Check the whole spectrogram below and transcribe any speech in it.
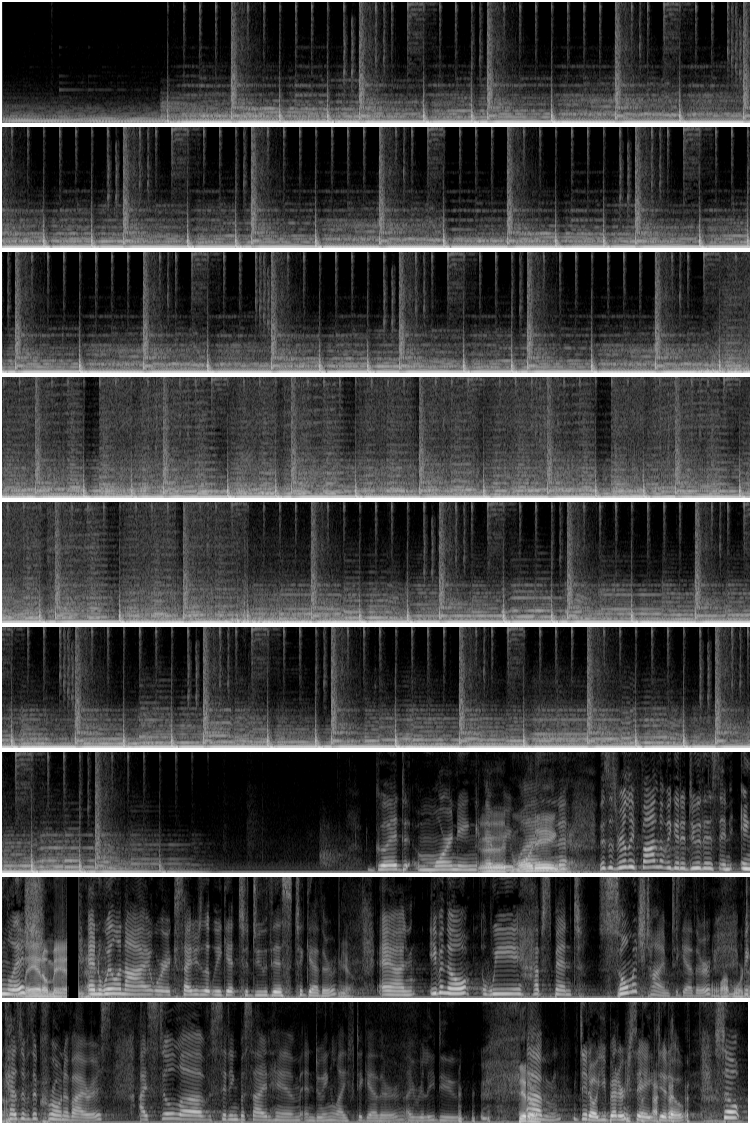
Morning, Good everyone. morning. This is really fun that we get to do this in English. Man, oh man. And Will and I were excited that we get to do this together. Yeah. And even though we have spent so much time together A lot more time. because of the coronavirus, I still love sitting beside him and doing life together. I really do. Ditto. Um, ditto. You better say ditto. so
